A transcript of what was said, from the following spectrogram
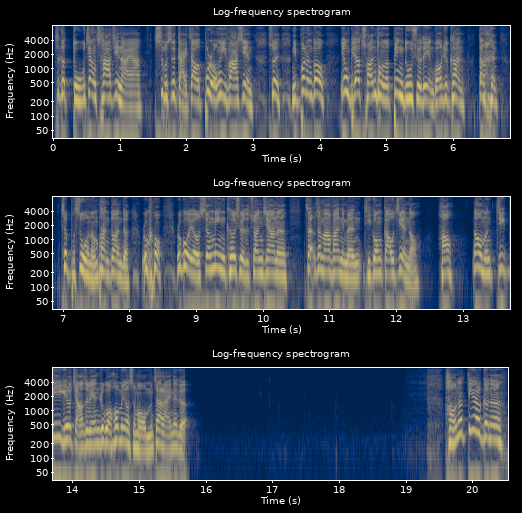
这个毒这样插进来啊，是不是改造？不容易发现，所以你不能够用比较传统的病毒学的眼光去看。当然，这不是我能判断的。如果如果有生命科学的专家呢，再再麻烦你们提供高见哦。好，那我们第第一个就讲到这边。如果后面有什么，我们再来那个。好，那第二个呢？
